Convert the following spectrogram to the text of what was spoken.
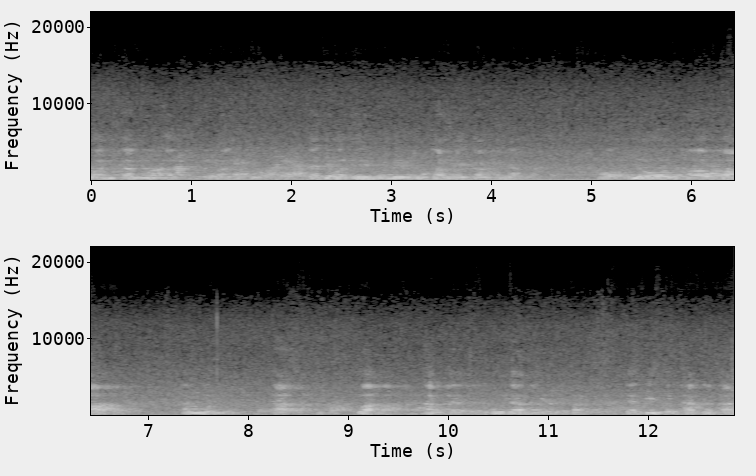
วรรค์ชั้นอัศวรรค์สุดแต่ที่ว่าเองเมตุตังเอกังขยะเพราะย้อนเท้าฝ่าทั้งหมดอะว่าตั้งแต่พระพุทธเจ้ามีอะไรบ้างแต่ที่สำคัญสำคัญ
